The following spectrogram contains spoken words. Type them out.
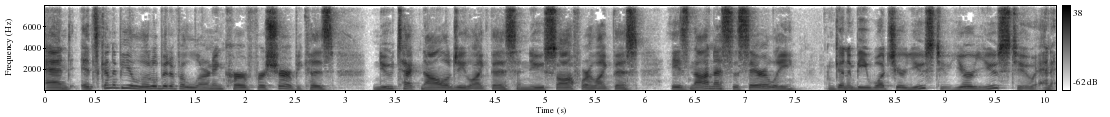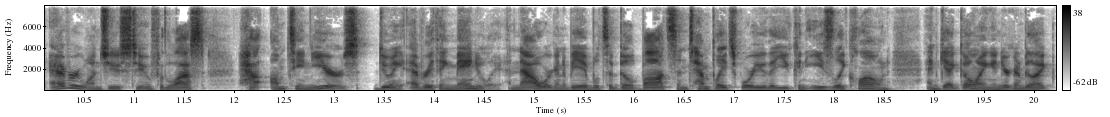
And it's going to be a little bit of a learning curve for sure because new technology like this and new software like this is not necessarily going to be what you're used to. You're used to, and everyone's used to for the last umpteen years doing everything manually. And now we're going to be able to build bots and templates for you that you can easily clone and get going. And you're going to be like,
